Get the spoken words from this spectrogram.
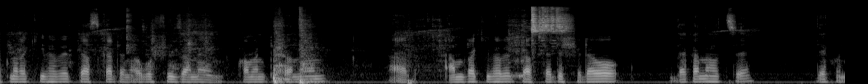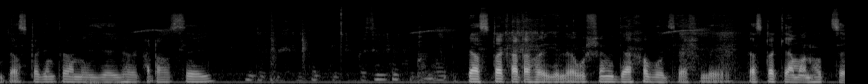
আপনারা কীভাবে পেঁয়াজ কাটেন, অবশ্যই জানেন, কমেন্টে জানান। আর আমরা কীভাবে পেঁয়াজ কাটি সেটাও দেখানো হচ্ছে। দেখুন পেঁয়াজটা কিন্তু আমি এই যে এইভাবে কাটা হচ্ছে। এই পেঁয়াজটা কাটা হয়ে গেলে অবশ্যই আমি দেখাবো যে আসলে পেঁয়াজটা কেমন হচ্ছে।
